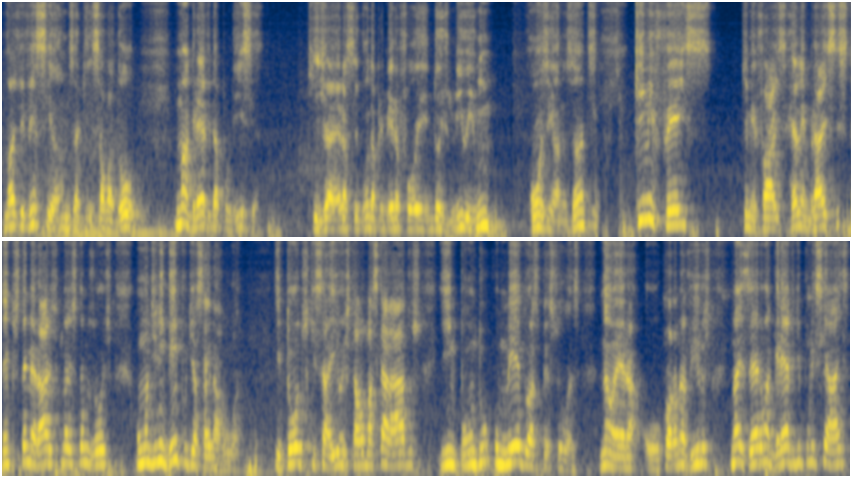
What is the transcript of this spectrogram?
nós vivenciamos aqui em Salvador uma greve da polícia, que já era a segunda, a primeira foi em 2001, 11 anos antes, que me fez que me faz relembrar esses tempos temerários que nós estamos hoje, onde ninguém podia sair na rua. E todos que saíam estavam mascarados e impondo o medo às pessoas. Não era o coronavírus, mas era uma greve de policiais,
